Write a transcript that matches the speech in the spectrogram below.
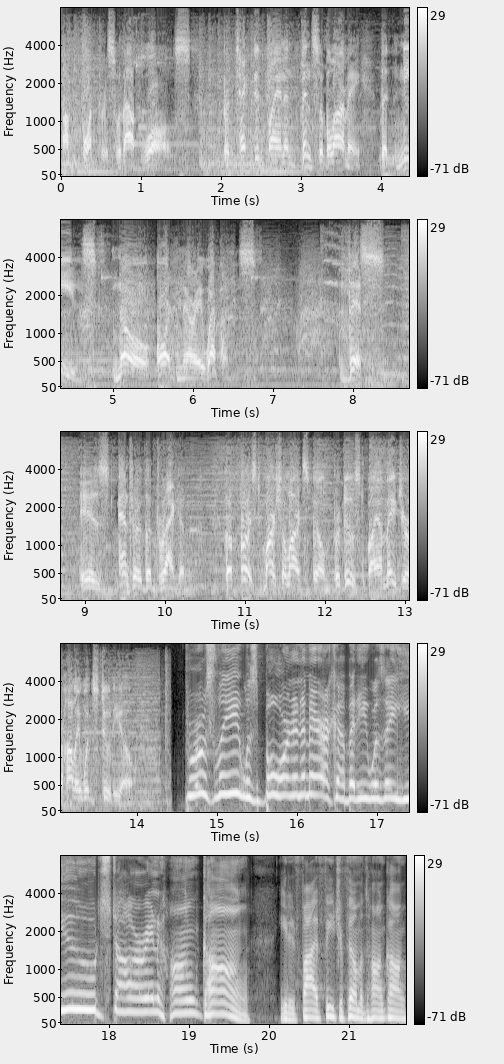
A fortress without walls, protected by an invincible army that needs no ordinary weapons. This is Enter the Dragon, the first martial arts film produced by a major Hollywood studio. Bruce Lee was born in America, but he was a huge star in Hong Kong. He did five feature films in Hong Kong,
